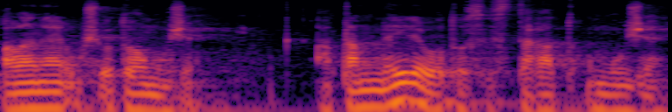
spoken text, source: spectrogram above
ale ne už o toho muže. A tam nejde o to se starat o muže,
